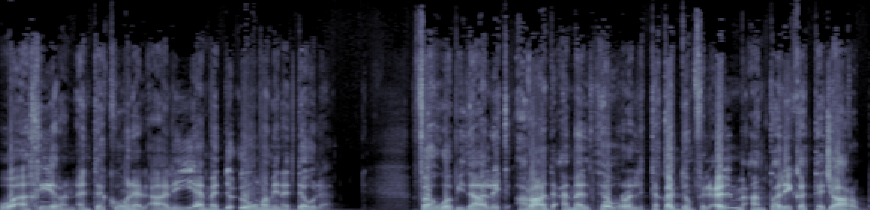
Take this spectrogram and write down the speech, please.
وأخيرا أن تكون الآلية مدعومة من الدولة. فهو بذلك أراد عمل ثورة للتقدم في العلم عن طريق التجارب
